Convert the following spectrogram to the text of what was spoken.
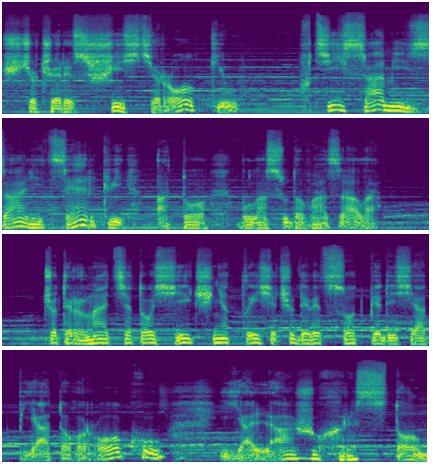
що через шість років в цій самій залі церкві, а то була судова зала, 14 січня 1955 року я ляжу хрестом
